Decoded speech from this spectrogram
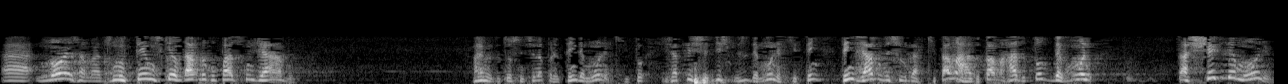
ah, nós, amados, não temos que andar preocupados com o diabo. Ai, meu Deus, estou sentindo a Tem demônio aqui. Tô, já percebi existe demônio aqui. Tem, tem diabo nesse lugar aqui. Está amarrado, está amarrado todo demônio. Está cheio de demônio.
